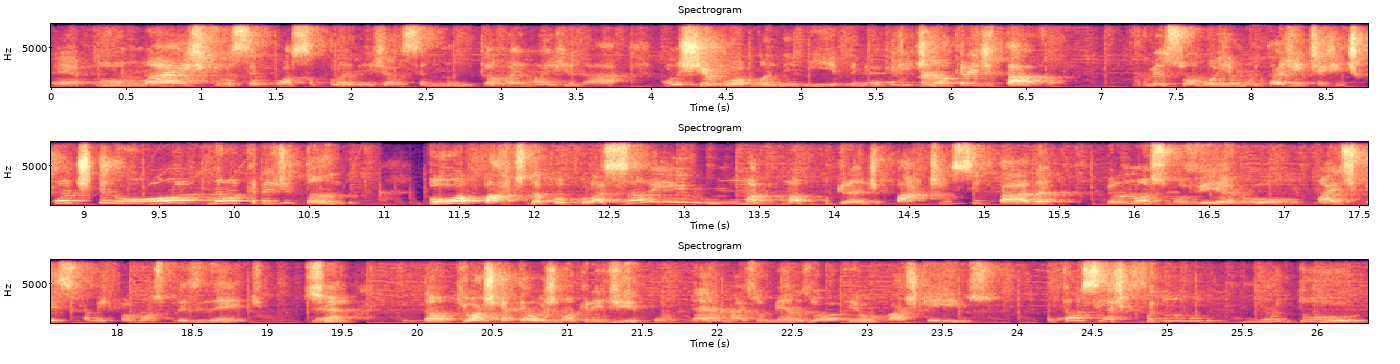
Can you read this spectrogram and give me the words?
É, por mais que você possa planejar, você nunca vai imaginar. Quando chegou a pandemia, primeiro que a gente não é. acreditava. Começou a morrer muita gente, a gente continuou não acreditando. Boa parte da população e uma, uma grande parte incitada pelo nosso governo, ou mais especificamente pelo nosso presidente. Né? Então, que eu acho que até hoje não acreditam, né? Mais ou menos eu, eu acho que é isso. Então, assim, acho que foi todo mundo muito,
